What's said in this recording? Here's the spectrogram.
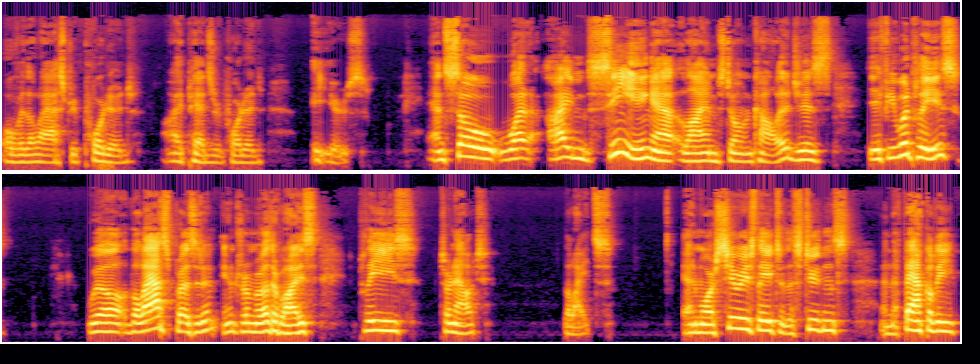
over the last reported, IPEDS reported, eight years. And so, what I'm seeing at Limestone College is, if you would please, will the last president, interim or otherwise, please turn out the lights? And more seriously, to the students and the faculty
